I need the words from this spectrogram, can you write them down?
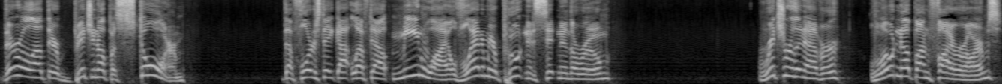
they're all out there bitching up a storm that Florida State got left out. Meanwhile, Vladimir Putin is sitting in the room, richer than ever, loading up on firearms,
